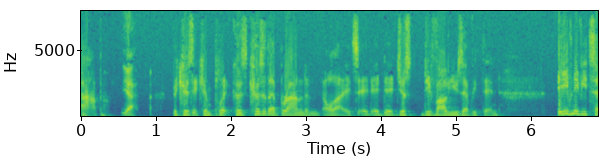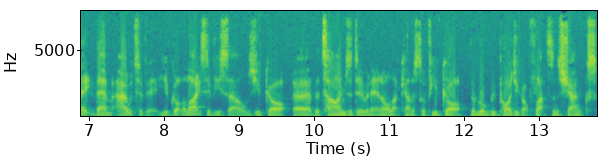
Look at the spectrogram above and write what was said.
app Yeah, because it can because because of their brand and all that. It's it, it, it just devalues everything. Even if you take them out of it, you've got the likes of yourselves, you've got uh, the Times are doing it and all that kind of stuff. You've got the Rugby Pod, you've got Flats and Shanks.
